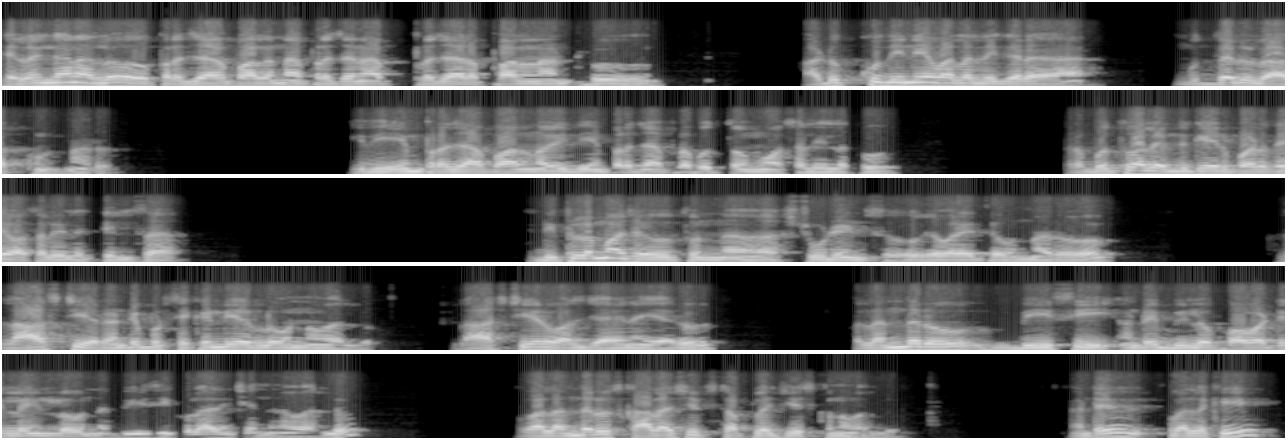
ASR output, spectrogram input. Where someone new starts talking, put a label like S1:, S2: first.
S1: తెలంగాణలో ప్రజాపాలన ప్రజా ప్రజల పాలన అంటూ అడుక్కు తినే వాళ్ళ దగ్గర ముద్దలు లాక్కుంటున్నారు. ఇది ఏం ప్రజాపాలనో ఇది ఏం ప్రజా ప్రభుత్వమో అసలు వీళ్ళకు ప్రభుత్వాలు ఎందుకు ఏర్పడతాయో అసలు వీళ్ళకి తెలుసా? డిప్లొమా చదువుతున్న స్టూడెంట్స్ ఎవరైతే ఉన్నారో లాస్ట్ ఇయర్ అంటే ఇప్పుడు సెకండ్ ఇయర్లో ఉన్న వాళ్ళు లాస్ట్ ఇయర్ వాళ్ళు జాయిన్ అయ్యారు. వాళ్ళందరూ బీసీ అంటే బిలో పావర్టీ లైన్లో ఉన్న బీసీ కులానికి చెందిన వాళ్ళు. వాళ్ళందరూ స్కాలర్షిప్స్ అప్లై చేసుకున్న వాళ్ళు. అంటే వాళ్ళకి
